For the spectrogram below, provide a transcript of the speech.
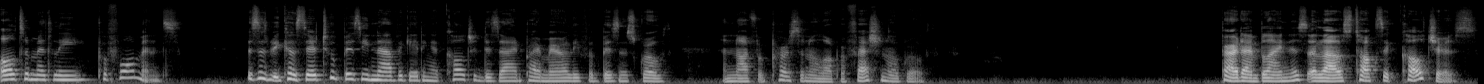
ultimately performance. This is because they're too busy navigating a culture designed primarily for business growth and not for personal or professional growth. Paradigm blindness allows toxic cultures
